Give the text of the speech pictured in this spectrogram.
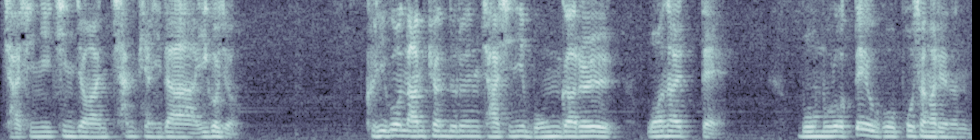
자신이 진정한 참편이다 이거죠. 그리고 남편들은 자신이 뭔가를 원할 때 몸으로 때우고 보상하려는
